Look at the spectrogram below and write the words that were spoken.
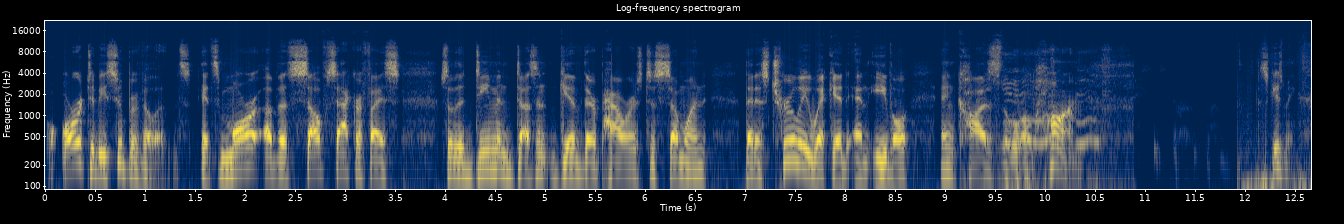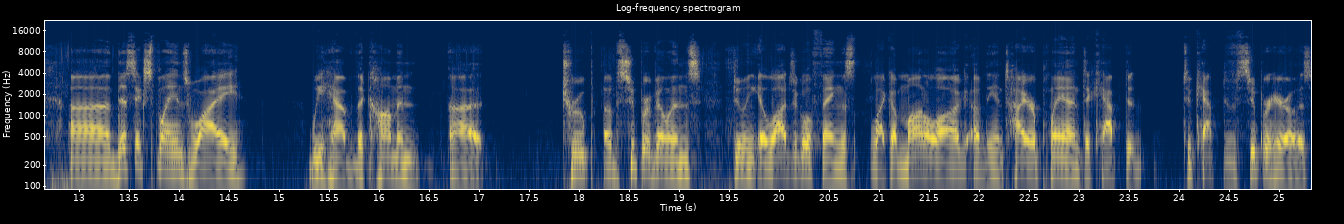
or to be supervillains. It's more of a self sacrifice so the demon doesn't give their powers to someone that is truly wicked and evil and cause the world harm. Excuse me. Uh, this explains why we have the common uh, troop of supervillains doing illogical things like a monologue of the entire plan to captive to captive superheroes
